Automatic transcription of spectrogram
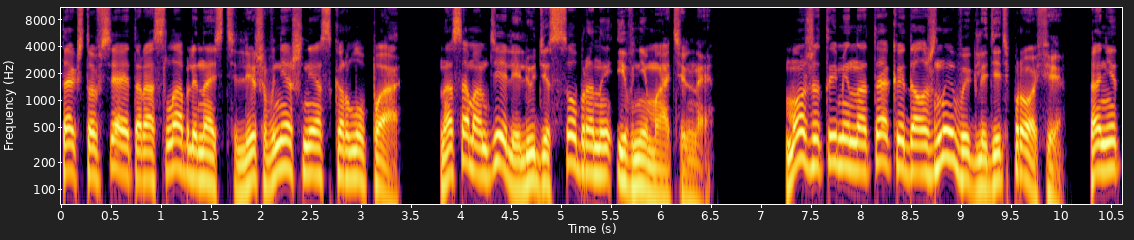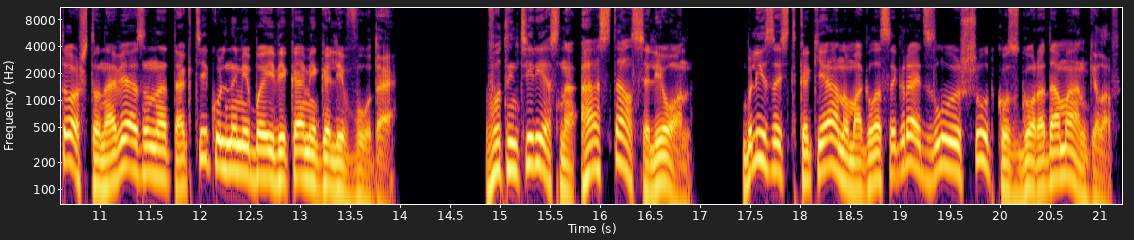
Так что вся эта расслабленность — лишь внешняя скорлупа. На самом деле люди собраны и внимательны. Может, именно так и должны выглядеть профи, а не то, что навязано тактикульными боевиками Голливуда. Вот интересно, а остался ли он? Близость к океану могла сыграть злую шутку с городом ангелов.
